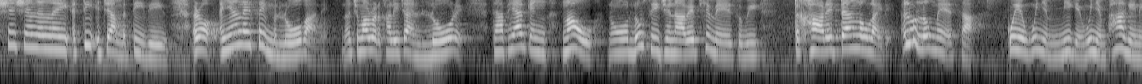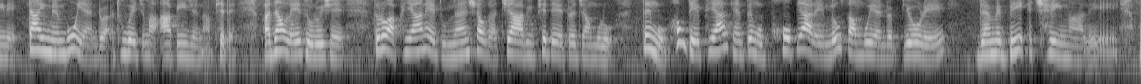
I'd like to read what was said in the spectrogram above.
ရှင်းရှင်းလင်းလင်းအတိအကျမသိသေးဘူးအဲ့တော့အရန်လဲစိတ်မလောပါနဲ့နော်ကျမတို့ကတခါလေးကြာရင်လောတယ်ဒါဖះကငါ့ကိုနော်လှုပ်စီချင်တာပဲဖြစ်မယ်ဆိုပြီးတခါတည်းတန်းလှုပ်လိုက်တယ်အဲ့လိုလှုပ်မဲ့အစား ကိုယ့်ရဲ့ဝိညာဉ်မိခင်ဝိညာဉ်ဖခင်လေးနဲ့တိုင်ပင်ဖို့ရန်အတွက်အထူးပဲကျွန်မအားပေးခြင်းတာဖြစ်တယ်။ဘာကြောင့်လဲဆိုလို့ရှိရင်သူတို့ကဖះနဲ့အတူလမ်းလျှောက်တာကြာပြီဖြစ်တဲ့အတွက်ကြောင့်မလို့တင့်ကိုဟုတ်တယ်ဖះခင်တင့်ကိုဖော်ပြတယ်လှုပ်ဆောင်ဖို့ရန်အတွက်ပြောတယ်ဒါပေမဲ့ဘေးအချိန်မှလေဘ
